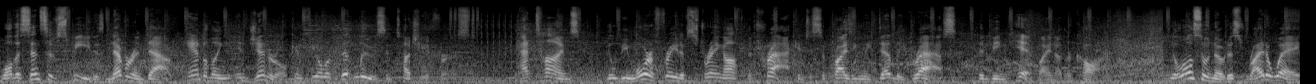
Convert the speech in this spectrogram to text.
While the sense of speed is never in doubt, handling in general can feel a bit loose and touchy at first. At times, you'll be more afraid of straying off the track into surprisingly deadly grass than being hit by another car. You'll also notice right away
